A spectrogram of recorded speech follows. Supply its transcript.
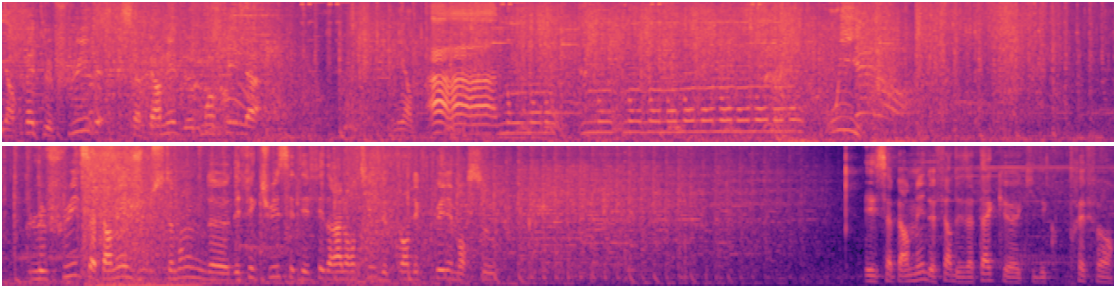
et en fait, le fluide, ça permet d'augmenter la... Merde. Ah, ah, ah, non, non, non, non, non, non, non, non, non, non, non, non, non, non, oui Le fluide, ça permet justement de- d'effectuer cet effet de ralenti et de pouvoir découper les morceaux. Et ça permet de faire des attaques euh, qui découpent très fort.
